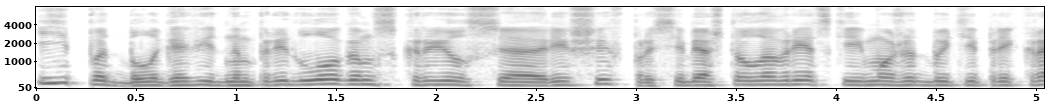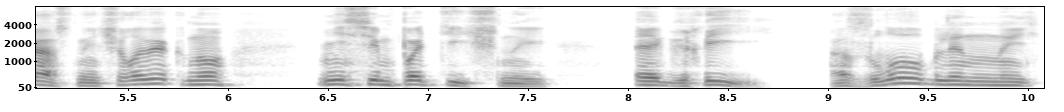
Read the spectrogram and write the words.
и под благовидным предлогом скрылся, решив про себя, что Лаврецкий может быть и прекрасный человек, но не симпатичный, эгри, озлобленный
